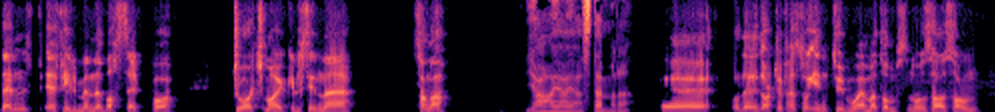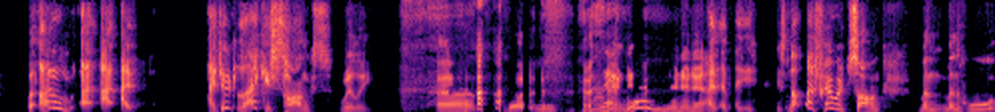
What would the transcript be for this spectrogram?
den filmen er basert på George Michael sine sanger. Ja, ja, ja, stemmer det. Eh, og det er litt artig, for jeg så intervju med Emma Thompson, og hun sa sånn But I don't, I, I, I, I don't like his songs, really. It's not my favorite song. Men, men hun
